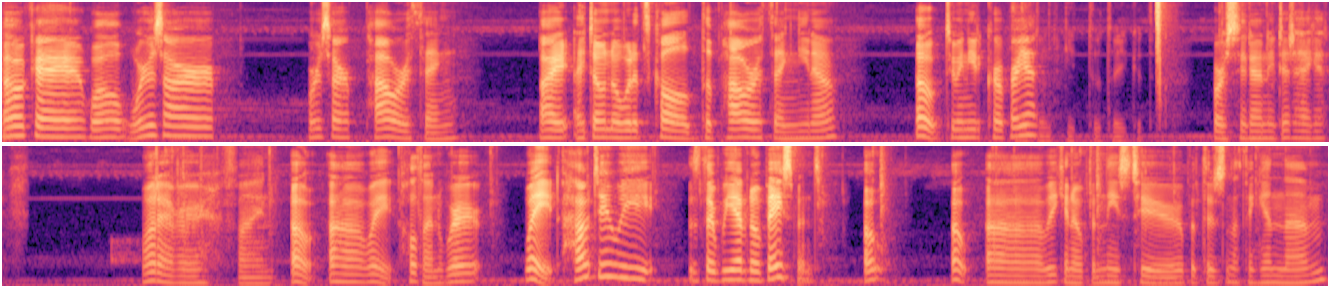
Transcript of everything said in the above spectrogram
Okay, well, where's our, where's our power thing? I I don't know what it's called. The power thing, you know? Oh, do we need a crowbar yet? don't need to take it. Of course you don't need to take it. Whatever, fine. Oh, uh, wait, hold on. Where? Wait, how do we? Is there? We have no basement. Oh, oh, uh, we can open these too, but there's nothing in them.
